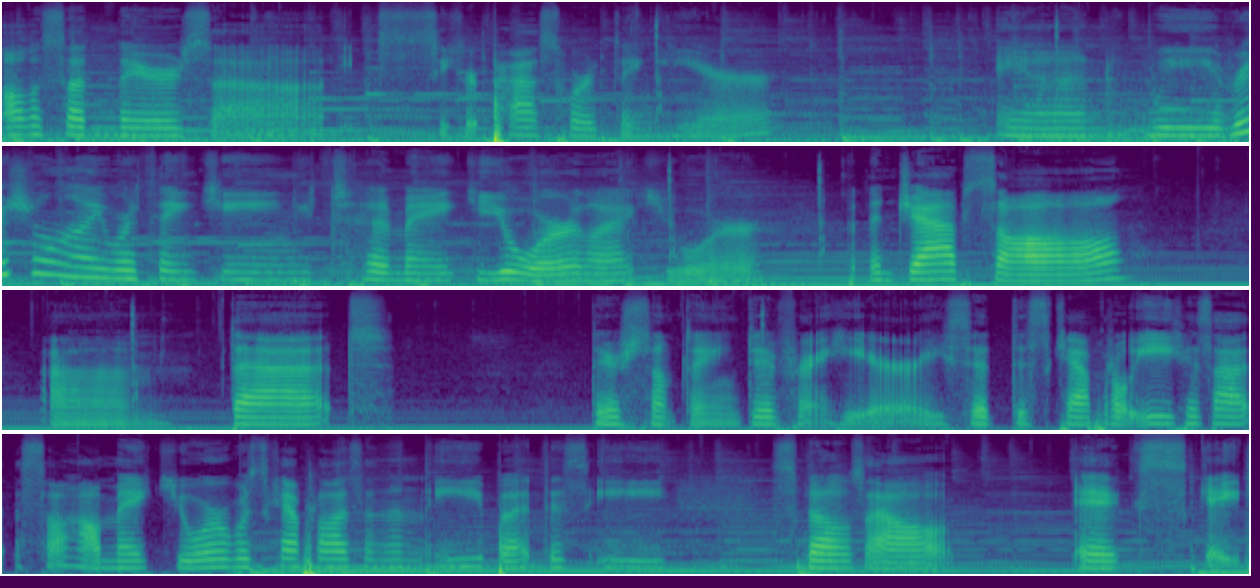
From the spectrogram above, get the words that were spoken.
all of a sudden there's a secret password thing here. And we originally were thinking to make your, like your, but then Jab saw um, that there's something different here. He said this capital E because I saw how make your was capitalized and then the E, but this E spells out escape.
